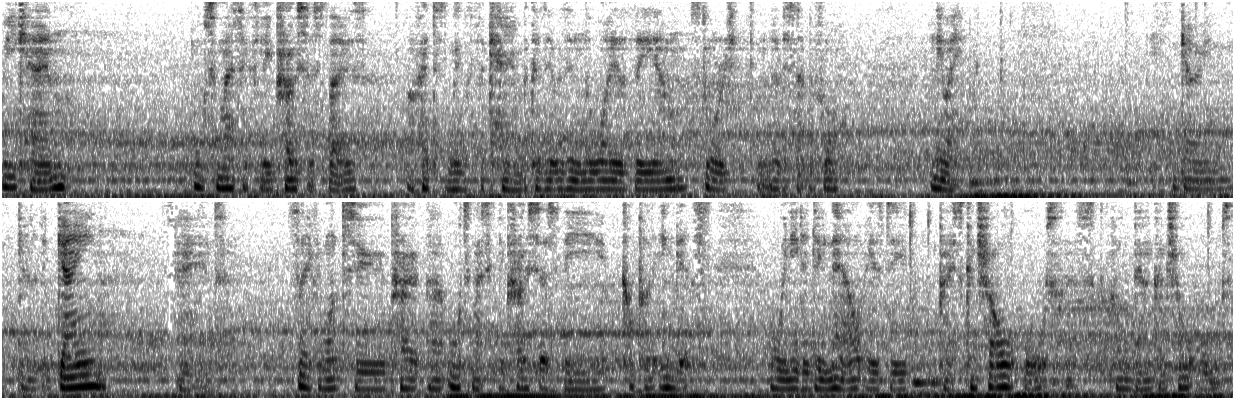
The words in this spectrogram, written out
we can automatically process those I've had to move the cam because it was in the way of the um, storage. Didn't notice that before. Anyway, go in, go to the game, and say if we want to pro, uh, automatically process the copper ingots, all we need to do now is to press Control Alt. Let's hold down Control Alt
